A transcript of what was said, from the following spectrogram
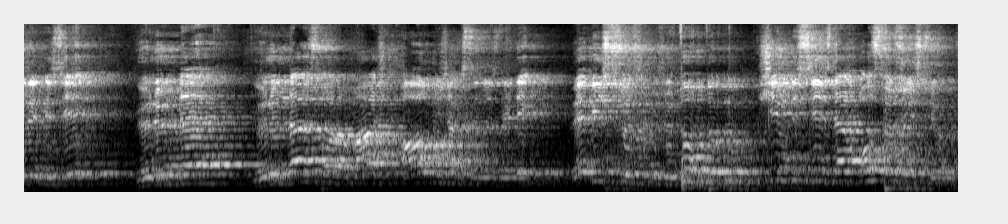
Hiçbirinizi gününde, gününden sonra maaş almayacaksınız dedik ve biz sözümüzü tuttuk. Şimdi sizden o sözü istiyoruz.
